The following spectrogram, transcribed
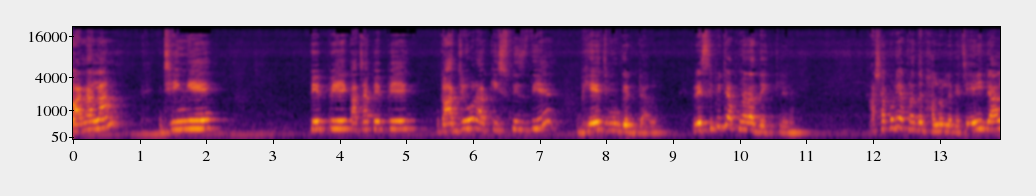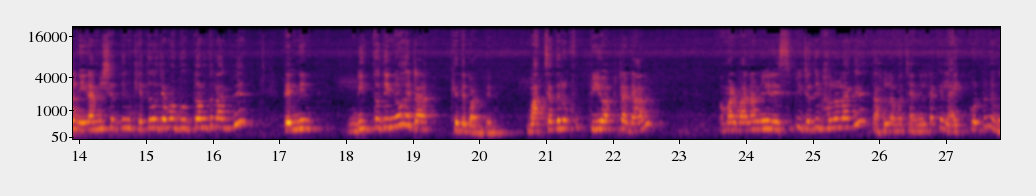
বানালাম, ঝিঙে, পেঁপে, কাঁচা পেঁপে, গাজর আর কিশমিশ দিয়ে ভেজ মুগের ডাল। রেসিপিটা আপনারা দেখলেন। আশা করি আপনাদের ভালো লেগেছে। এই ডাল নিরামিষের দিন খেতেও যেমন দুর্দান্ত লাগবে, তেমনি নিত্যদিনেও এটা খেতে পারবেন। বাচ্চাদেরও খুব প্রিয় একটা ডাল। আমার বানানো এই রেসিপি যদি ভালো লাগে, তাহলে আমার চ্যানেলটাকে লাইক করবেন এবং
